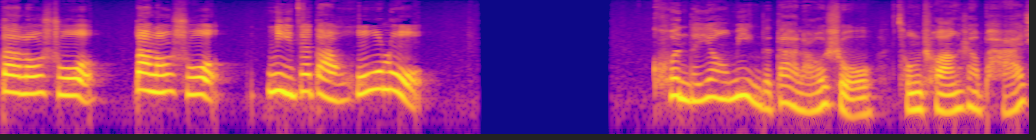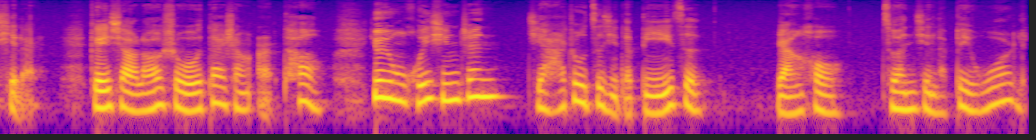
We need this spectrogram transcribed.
大老鼠，大老鼠，你在打呼噜！困得要命的大老鼠从床上爬起来，给小老鼠戴上耳套，又用回形针夹住自己的鼻子，然后钻进了被窝里。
